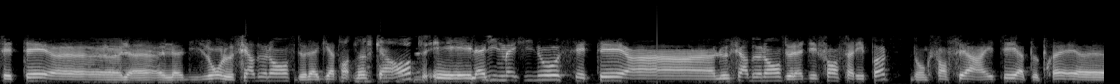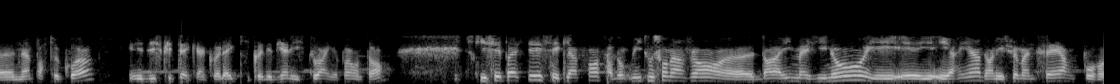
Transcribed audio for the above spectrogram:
c'était, euh, la, la- disons, le fer de lance de la guerre 39-40, et la ligne Maginot, c'était un- le fer de lance de la défense à l'époque, donc censé arrêter à peu près euh, n'importe quoi. J'ai discuté avec un collègue qui connaît bien l'histoire il y a pas longtemps. Ce qui s'est passé, c'est que la France a donc mis tout son argent euh, dans la ligne Maginot et, et- et rien dans les chemins de fer pour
